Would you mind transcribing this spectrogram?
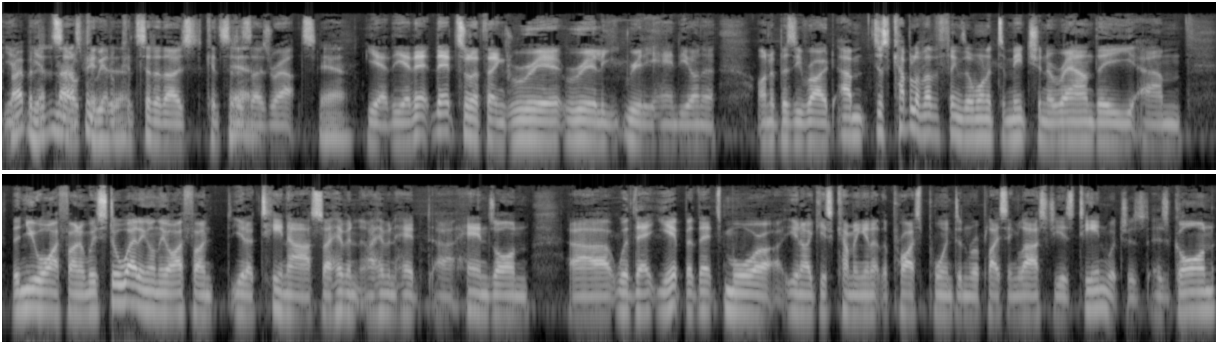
yeah, right. But yeah. it didn't so ask me it'll to. consider those considers Yeah. those routes. Yeah. Yeah, yeah, that that sort of thing's re- really, really handy on a on a busy road. Um, just a couple of other things I wanted to mention around the um, the new iPhone, and we're still waiting on the iPhone, you know, 10R. So I haven't I haven't had uh, hands on uh, with that yet, but that's more, uh, you know, I guess coming in at the price point and replacing last year's 10, which is is gone.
